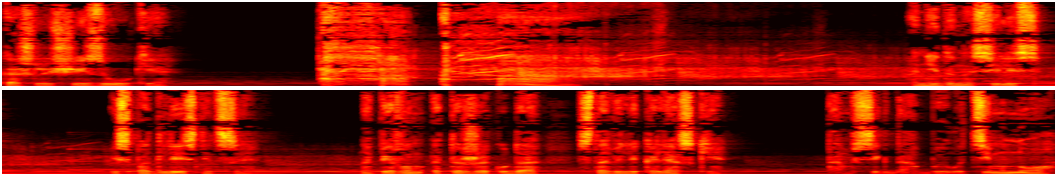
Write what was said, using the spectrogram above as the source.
кашляющие звуки. Они доносились из-под лестницы на первом этаже, куда ставили коляски. Там всегда было темно.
